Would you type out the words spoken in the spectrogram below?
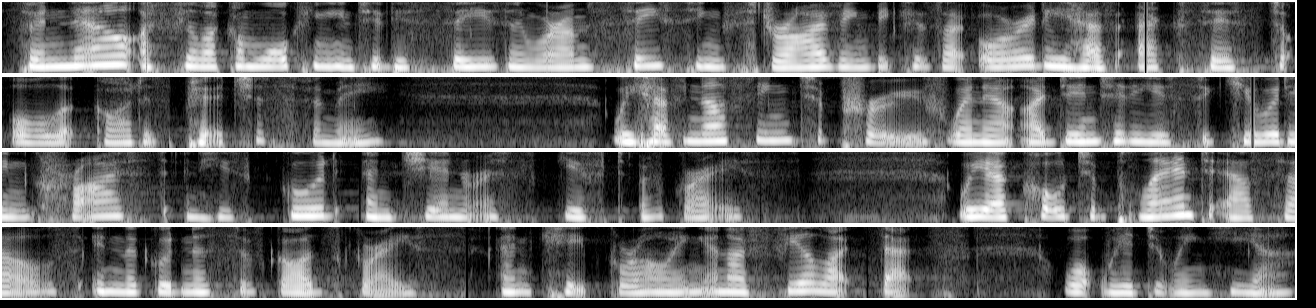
So now I feel like I'm walking into this season where I'm ceasing striving because I already have access to all that God has purchased for me. We have nothing to prove when our identity is secured in Christ and his good and generous gift of grace. We are called to plant ourselves in the goodness of God's grace and keep growing. And I feel like that's what we're doing here.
